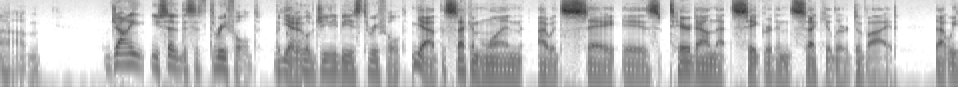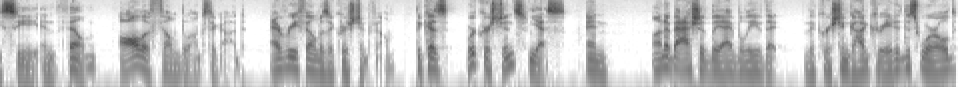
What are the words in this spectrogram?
Um, Johnny, you said this is threefold. The Yeah. goal of GDB is threefold. Yeah, the second one I would say is tear down that sacred and secular divide that we see in film. All of film belongs to God. Every film is a Christian film because we're Christians. Yes. And unabashedly, I believe that the Christian God created this world,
